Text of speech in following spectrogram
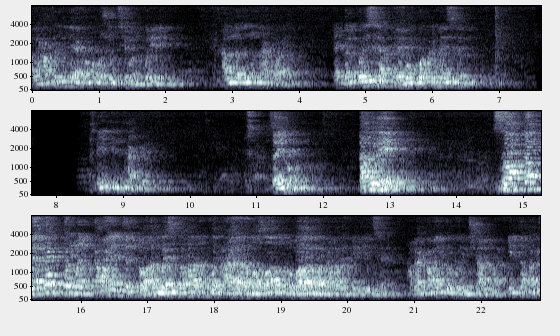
আলহামদুলিল্লাহ এখনও ওষুধ সেবন করিনি আল্লাহ যেন না করে একবার করেছিলাম এবং করবেন হয়েছিলেন মেইনটেইন থাকবে যাই হোক তাহলে সবটা ব্যাপক পরিমাণ কামাইয়ের জন্য আল্লাহ সুবহানাহু ওয়া তাআলা রমাজান মুবারক আমাদেরকে দিয়েছেন আমরা কামাই করব ইনশাআল্লাহ কিন্তু আমাকে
